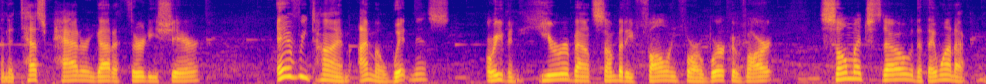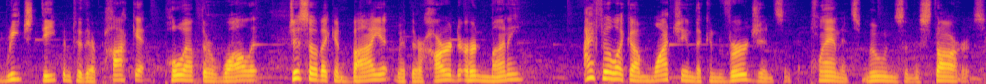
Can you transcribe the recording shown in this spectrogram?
and the test pattern got a 30 share, every time I'm a witness or even hear about somebody falling for a work of art, so much so that they want to reach deep into their pocket, pull out their wallet, just so they can buy it with their hard earned money, I feel like I'm watching the convergence of the planets, moons, and the stars.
